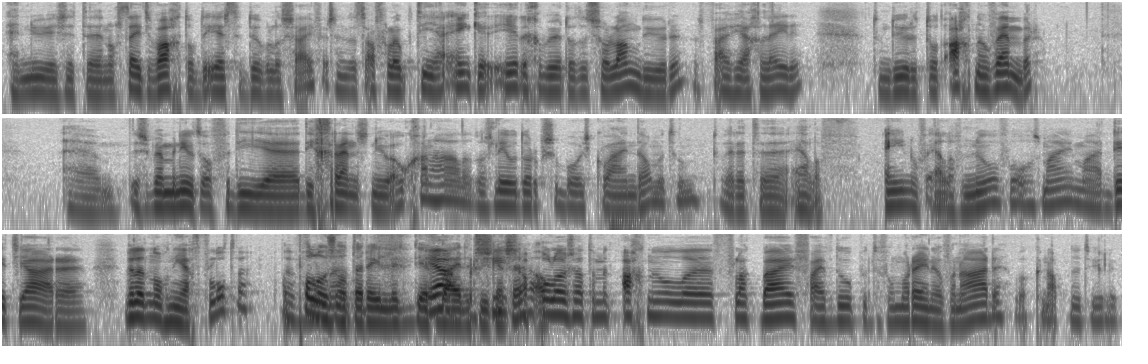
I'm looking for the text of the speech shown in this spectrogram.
En nu is het eh, nog steeds wachten op de eerste dubbele cijfers. En dat is de afgelopen tien jaar één keer eerder gebeurd dat het zo lang duurde. Dat is vijf jaar geleden. Toen duurde het tot 8 november. Ehm, dus ik ben benieuwd of we die, eh, die grens nu ook gaan halen. Dat was Leeuwdorpse Boys Kwaaiendamme toen. Toen werd het eh 11-1 of 11-0 volgens mij. Maar dit jaar eh, wil het nog niet echt vlotten. Apollo zat er redelijk dichtbij ja, dit precies. weekend, hè? Apollo zat er met 8-0 eh, vlakbij. Vijf doelpunten voor Moreno van Aarde. Wel knap natuurlijk.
